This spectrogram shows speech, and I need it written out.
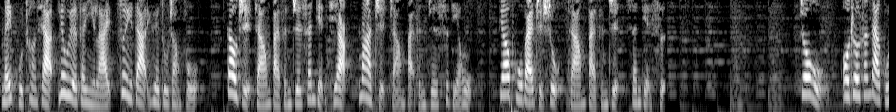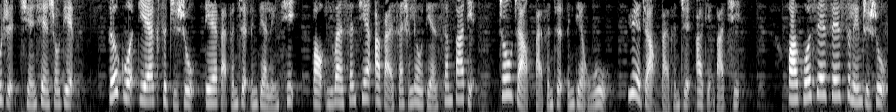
美股创下六月份以来最大月度涨幅，道指涨百分之三点七二，纳指涨百分之四点五，标普五百指数涨百分之三点四。周五，欧洲三大股指全线收跌，德国 D X 指数跌百分之零点零七。报一万三千二百三十六点三八点，周涨百分之零点五五，月涨百分之二点八七。法国 c c 四零指数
